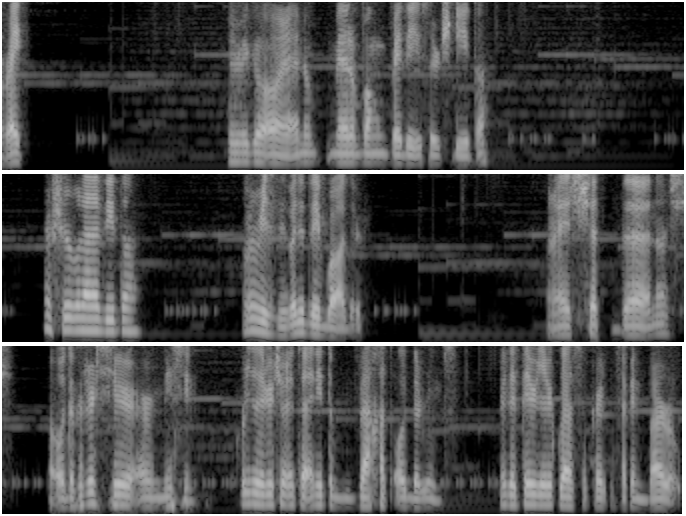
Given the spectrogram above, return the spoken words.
Alright. There we go. Alright, ano, meron bang pwede i-search dito? For sure, wala na dito. Where is? Why did they bother? Alright, shut the, ano, oh, the curtains here are missing. According to the literature, uh, I need to out all the rooms. With the third class of curtains I can borrow.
